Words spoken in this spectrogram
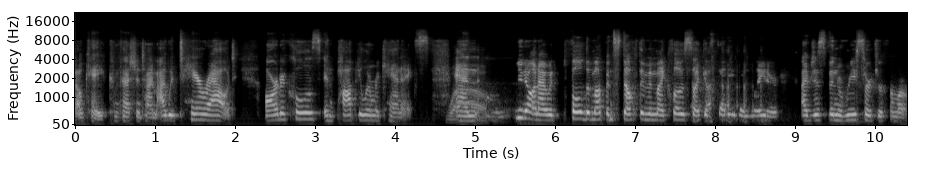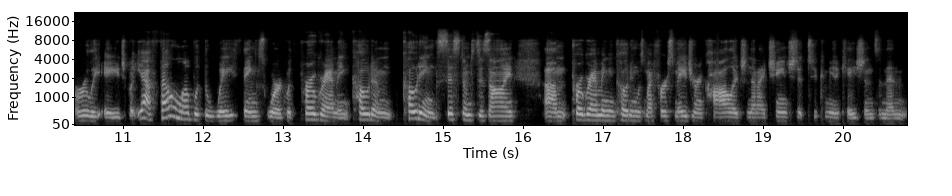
okay, confession time. I would tear out articles in popular mechanics wow. and, you know, and I would fold them up and stuff them in my clothes so I could study them later. I've just been a researcher from an early age, but yeah, I fell in love with the way things work with programming, coding, coding, systems design. Um, programming and coding was my first major in college, and then I changed it to communications, and then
